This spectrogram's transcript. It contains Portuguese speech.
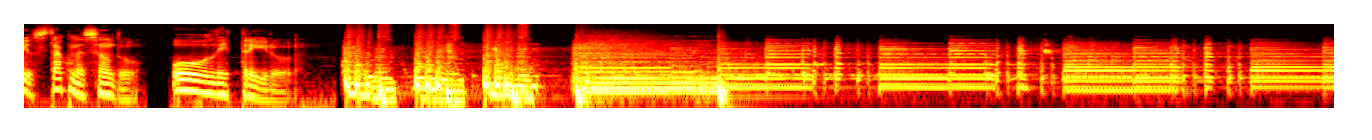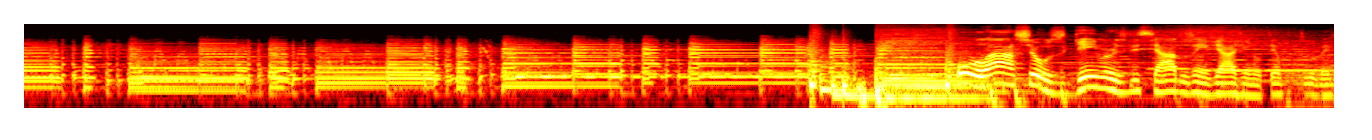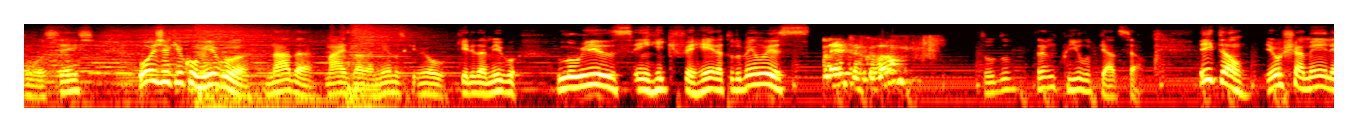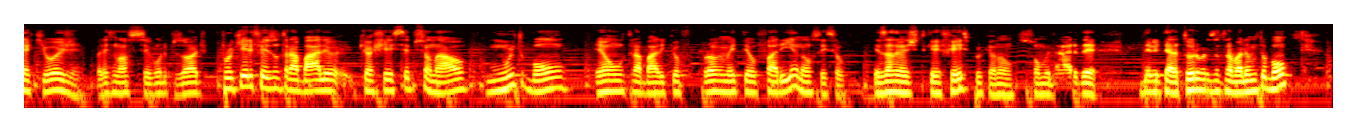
Está começando o Letreiro. Olá, seus gamers viciados em viagem no tempo, tudo bem com vocês? Hoje aqui comigo, nada mais, nada menos que meu querido amigo Luiz Henrique Ferreira. Tudo bem, Luiz? Valeu, tranquilão? Tudo tranquilo, piada do céu. Então, eu chamei ele aqui hoje para esse nosso segundo episódio porque ele fez um trabalho que eu achei excepcional, muito bom. É um trabalho que eu provavelmente eu faria, não sei se eu exatamente o que ele fez, porque eu não sou muito da área de, de literatura, mas é um trabalho muito bom.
